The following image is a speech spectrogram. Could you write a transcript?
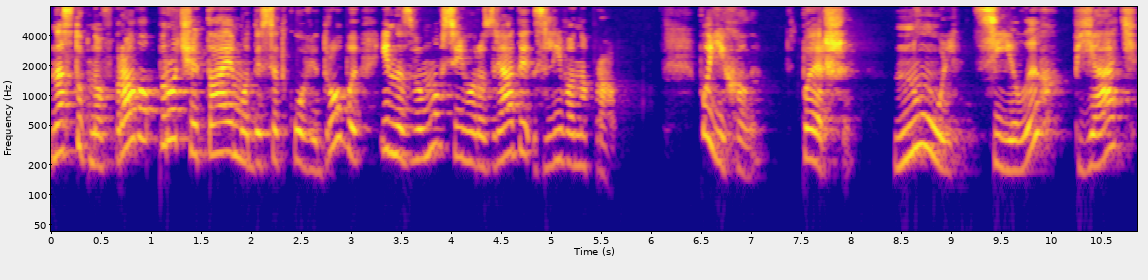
Наступна вправа прочитаємо десяткові дроби і назвемо всі його розряди зліва направо. Поїхали. Перше 0,5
